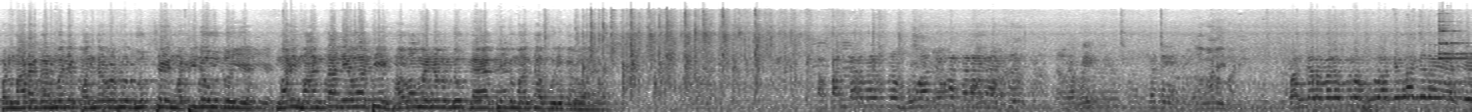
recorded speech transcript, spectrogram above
પણ મારા ઘરમાં જે પંદર વર્ષનું દુઃખ છે એ મટી જવું જોઈએ. મારી માનતા લેવાથી હવા મહિનામાં દુઃખ ગાયબ થઈ ગયું, માનતા પૂરી કરવા પંદર વર્ષનો ભૂવા કેટલા કરાયા છે? ભાઈ પટેલ પંદર વર્ષનો ભૂવા કેટલા કરાયા છે?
